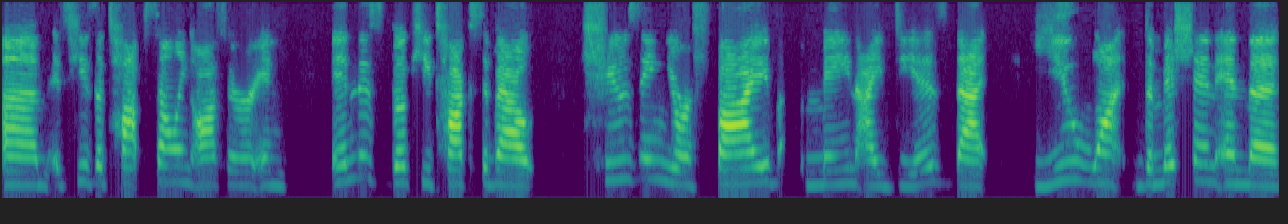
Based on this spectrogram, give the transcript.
Um, it's, he's a top selling author. And in this book, he talks about choosing your five main ideas that you want the mission and the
